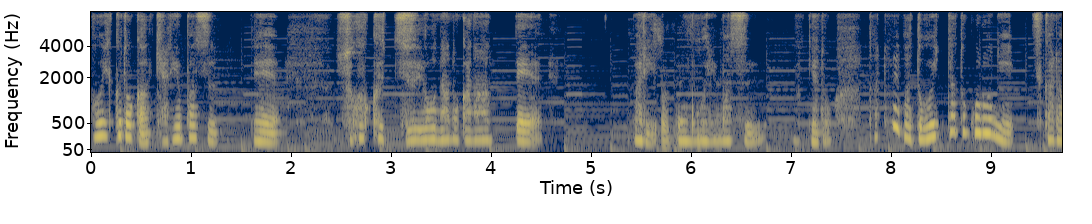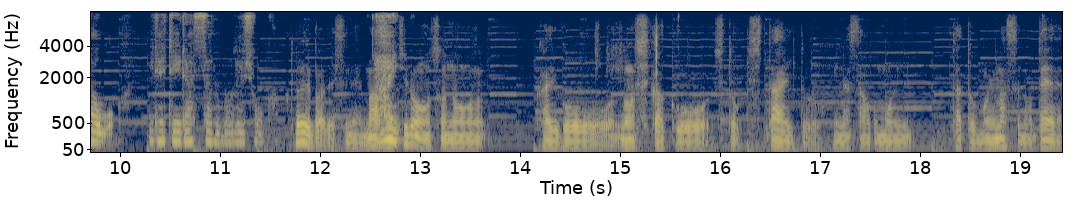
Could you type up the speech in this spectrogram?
教育とかキャリアパスってすごく重要なのかなってやっぱり思いますけど、ね、例えばどういったところに力を入れていらっしゃるのでしょうか？例えばですね、まあ、もちろんその、はい介護の資格を取得したいと皆さん思いだと思いますので、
